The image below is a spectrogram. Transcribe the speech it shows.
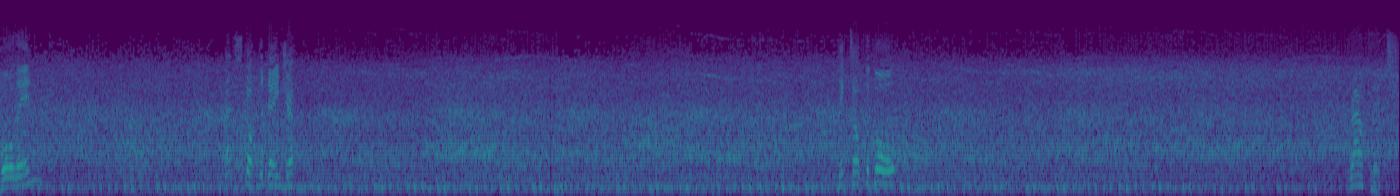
Ball in. That stopped the danger. Picked off the ball. Routledge.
